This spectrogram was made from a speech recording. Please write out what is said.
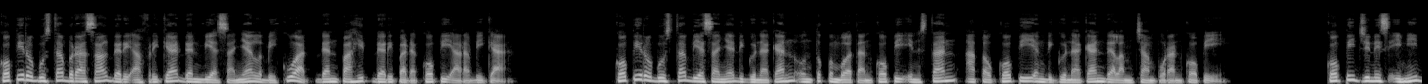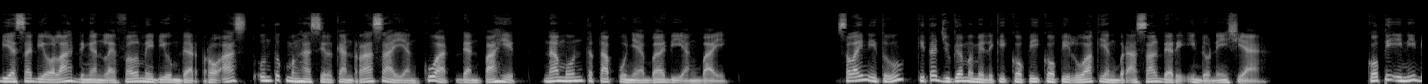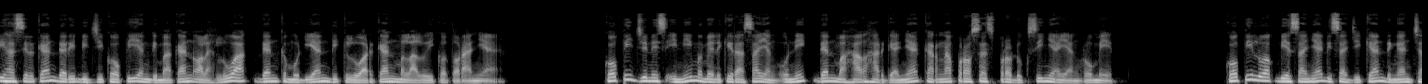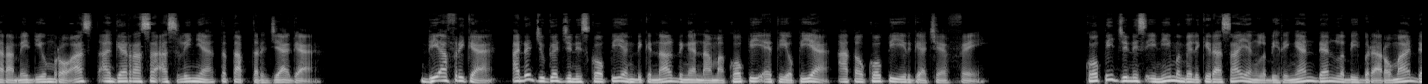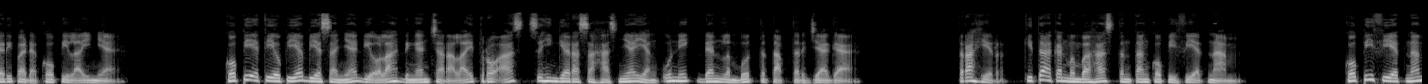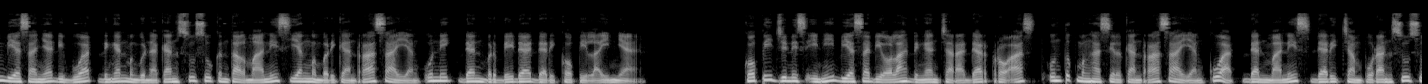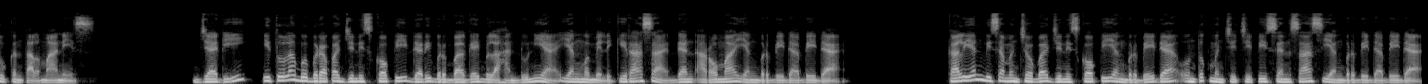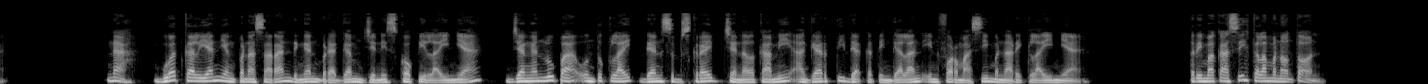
Kopi Robusta berasal dari Afrika dan biasanya lebih kuat dan pahit daripada kopi Arabica. Kopi Robusta biasanya digunakan untuk pembuatan kopi instan atau kopi yang digunakan dalam campuran kopi. Kopi jenis ini biasa diolah dengan level medium dark roast untuk menghasilkan rasa yang kuat dan pahit, namun tetap punya badi yang baik. Selain itu, kita juga memiliki kopi-kopi luwak yang berasal dari Indonesia. Kopi ini dihasilkan dari biji kopi yang dimakan oleh luwak dan kemudian dikeluarkan melalui kotorannya. Kopi jenis ini memiliki rasa yang unik dan mahal harganya karena proses produksinya yang rumit. Kopi luwak biasanya disajikan dengan cara medium roast agar rasa aslinya tetap terjaga. Di Afrika, ada juga jenis kopi yang dikenal dengan nama kopi Ethiopia atau kopi Irga Chefe. Kopi jenis ini memiliki rasa yang lebih ringan dan lebih beraroma daripada kopi lainnya. Kopi Ethiopia biasanya diolah dengan cara light roast sehingga rasa khasnya yang unik dan lembut tetap terjaga. Terakhir, kita akan membahas tentang kopi Vietnam. Kopi Vietnam biasanya dibuat dengan menggunakan susu kental manis yang memberikan rasa yang unik dan berbeda dari kopi lainnya. Kopi jenis ini biasa diolah dengan cara dark roast untuk menghasilkan rasa yang kuat dan manis dari campuran susu kental manis. Jadi, itulah beberapa jenis kopi dari berbagai belahan dunia yang memiliki rasa dan aroma yang berbeda-beda. Kalian bisa mencoba jenis kopi yang berbeda untuk mencicipi sensasi yang berbeda-beda. Nah, buat kalian yang penasaran dengan beragam jenis kopi lainnya, jangan lupa untuk like dan subscribe channel kami agar tidak ketinggalan informasi menarik lainnya. Terima kasih telah menonton.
